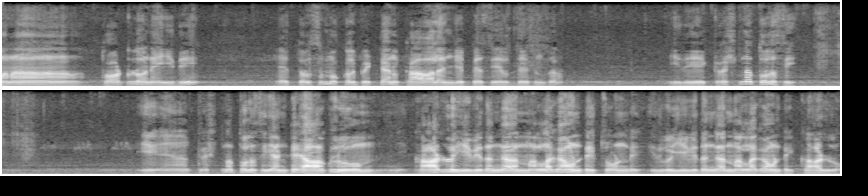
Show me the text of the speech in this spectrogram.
మన తోటలోనే ఇది తులసి మొక్కలు పెట్టాను కావాలని చెప్పేసి ఉద్దేశంతో ఇది కృష్ణ తులసి. కృష్ణ తులసి అంటే ఆకులు కాళ్ళు ఈ విధంగా నల్లగా ఉంటాయి చూడండి. ఇదిగో ఈ విధంగా నల్లగా ఉంటాయి కాళ్ళు.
